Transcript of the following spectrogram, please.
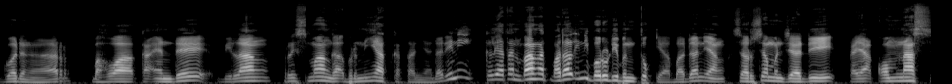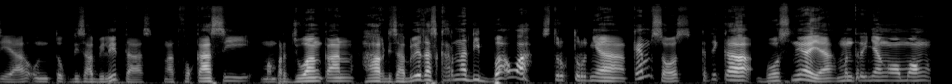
gua dengar bahwa KND bilang Risma nggak berniat katanya. Dan ini kelihatan banget padahal ini baru dibentuk ya, badan yang seharusnya menjadi kayak Komnas ya untuk disabilitas, mengadvokasi, memperjuangkan hak disabilitas karena di bawah strukturnya Kemsos ketika bosnya ya, menterinya ngomong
